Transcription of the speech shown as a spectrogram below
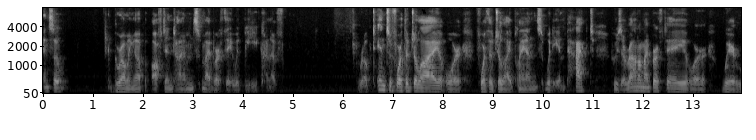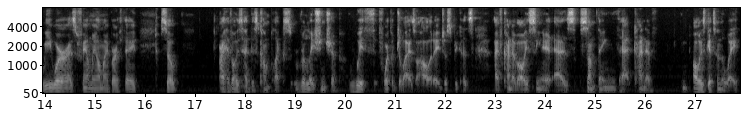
And so, growing up, oftentimes my birthday would be kind of roped into Fourth of July or Fourth of July plans would impact who's around on my birthday or where we were as a family on my birthday. So I have always had this complex relationship with Fourth of July as a holiday, just because I've kind of always seen it as something that kind of always gets in the way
